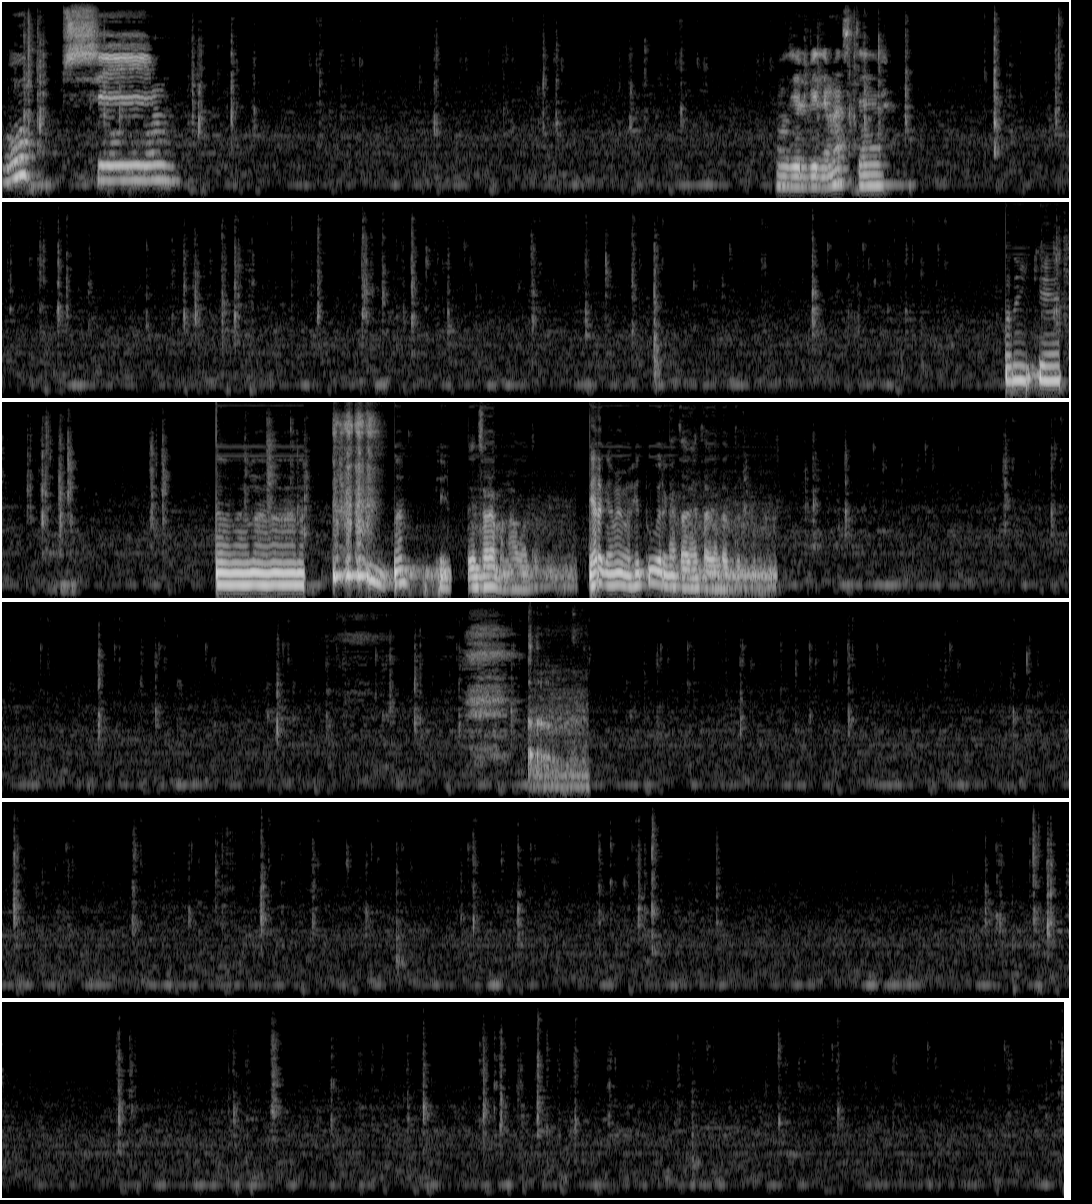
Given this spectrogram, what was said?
Upsi. Odio el Ville Master. ¿Saben qué? No, no, no, no, no. Ah, ¿Qué? Bien sabe maná, aguanta. Verga, me bajé tu verga. Está bien, está bien, date.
